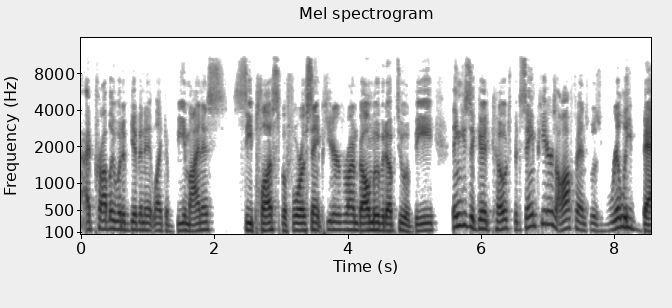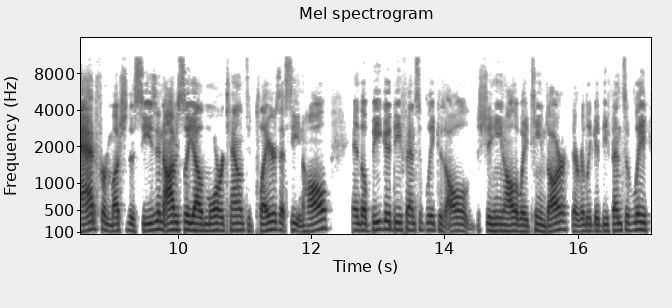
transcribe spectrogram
I probably would have given it like a B minus, C plus before St. Peter's run, but move it up to a B. I think he's a good coach, but St. Peter's offense was really bad for much of the season. Obviously, you have more talented players at Seton Hall, and they'll be good defensively because all Shaheen Holloway teams are. They're really good defensively. I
